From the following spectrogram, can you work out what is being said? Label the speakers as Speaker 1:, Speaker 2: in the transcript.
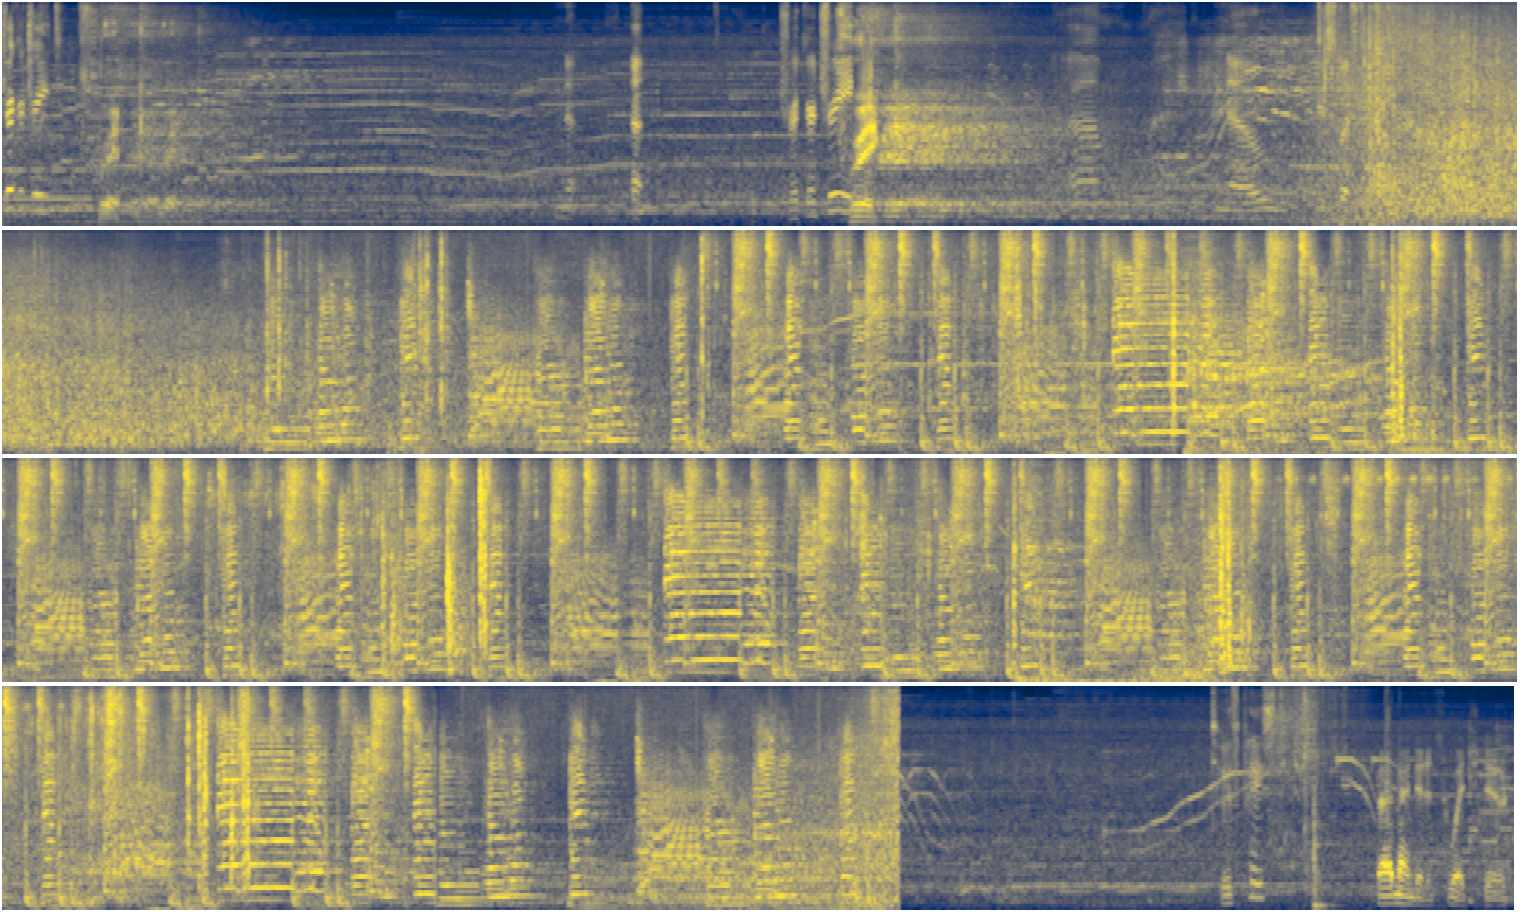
Speaker 1: Trick or treat. No. Uh, trick or treat. Um. No. You're supposed to. Toothpaste?
Speaker 2: Batman did a switch, dude.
